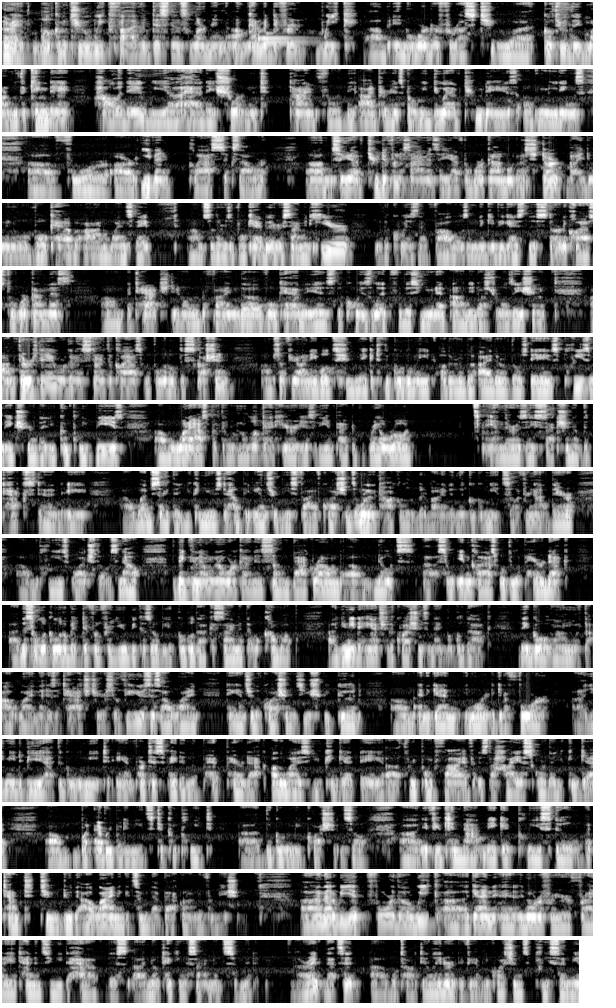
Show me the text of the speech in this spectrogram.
All right, welcome to week five of distance learning. Um, kind of a different week um, in order for us to uh, go through the Martin Luther King Day holiday. We uh, had a shortened time for the odd periods, but we do have two days of meetings uh, for our even class, six hour. Um, so you have two different assignments that you have to work on. We're going to start by doing a little vocab on Wednesday. Um, so there's a vocabulary assignment here with a quiz that follows. I'm going to give you guys the start of class to work on this. Um, attached in order to find the vocab is the Quizlet for this unit on industrialization. On Thursday, we're going to start the class with a little discussion. Um, so if you're unable to make it to the Google Meet other the, either of those days, please make sure that you complete these. Um, one aspect that we're going to look at here is the impact of railroad, and there is a section of the text and a uh, website that you can use to help you answer these five questions. And we're going to talk a little bit about it in the Google Meet. So if you're not there, um, please watch those. Now, the big thing that we're going to work on is some background um, notes. Uh, so in class, we'll do a Pear Deck. Uh, this will look a little bit different for you because it'll be a Google Doc assignment that will come up. Uh, you need to answer the questions in that Google Doc. They go along with the outline that is attached here. So if you use this outline to answer the questions, you should be good. Um, and again, in order to get a four, uh, you need to be at the Google Meet and participate in the Pear Deck. Otherwise, you can get a uh, 3.5 is the highest score that you can get. Um, but everybody needs to complete uh, the Google Meet question. So uh, if you cannot make it, please still attempt to do the outline and get some of that background information. Uh, and that'll be it for the week. Uh, again, in order for your Friday attendance, you need to have this note taking assignment submitted. All right, that's it. Uh, we'll talk to you later. If you have any questions, please send me.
